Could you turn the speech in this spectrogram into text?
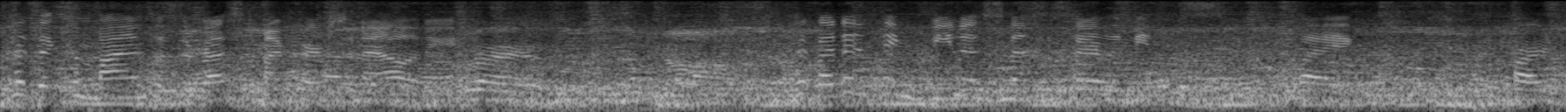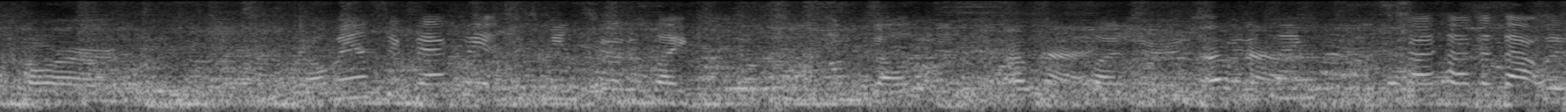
Because it combines with the rest of my personality. Right. Because I didn't think Venus necessarily means like hardcore romance exactly. It just means sort of like indulgent Okay. pleasures sort of Okay. thing. So I thought that that was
